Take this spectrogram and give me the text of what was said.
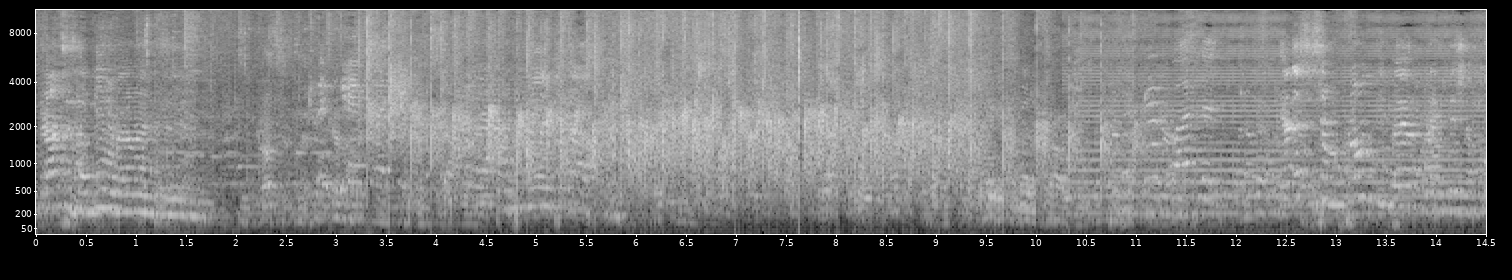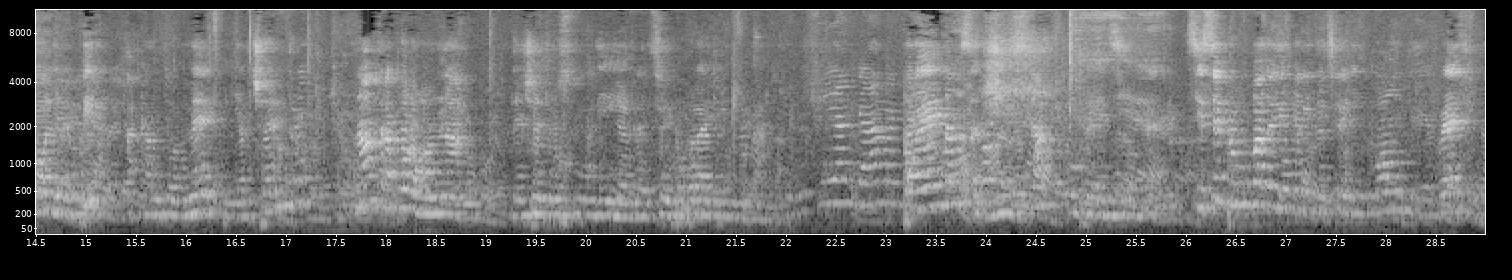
Grazie Sabino veramente. Grazie a te. E adesso siamo pronti per invece accogliere qui, accanto a me, quindi al centro, un'altra colonna del centro studi tradizioni popolari di Lugano. Poeta, saggista, conferenziere, si è sempre occupato di organizzazione di incontri, recital,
